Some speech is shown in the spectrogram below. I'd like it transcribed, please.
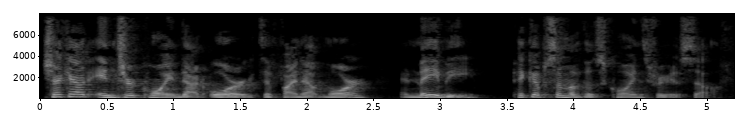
Check out intercoin.org to find out more and maybe pick up some of those coins for yourself.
